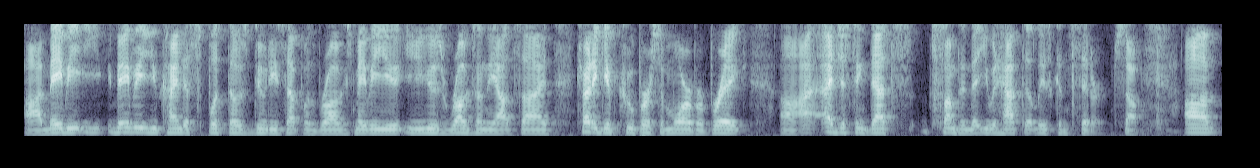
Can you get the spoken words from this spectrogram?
Uh, maybe maybe you kind of split those duties up with Ruggs. Maybe you, you use Ruggs on the outside. Try to give Cooper some more of a break. Uh, I, I just think that's something that you would have to at least consider. So um,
